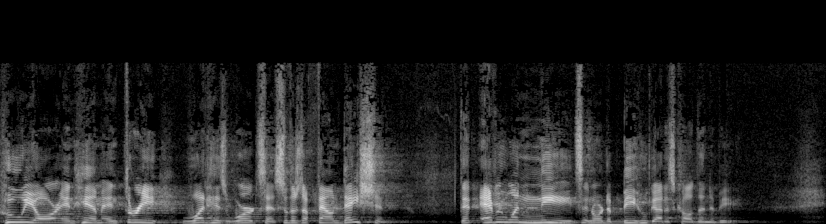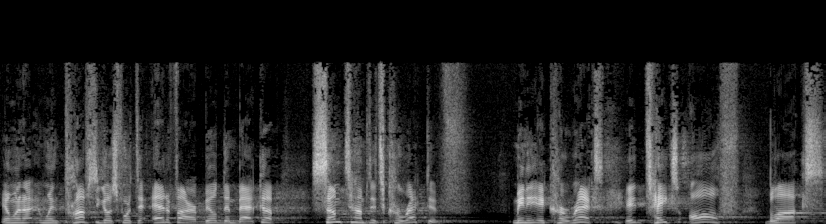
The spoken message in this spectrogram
who we are in Him, and three, what His Word says. So there's a foundation that everyone needs in order to be who God has called them to be. And when, I, when prophecy goes forth to edify or build them back up, sometimes it's corrective, meaning it corrects, it takes off blocks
